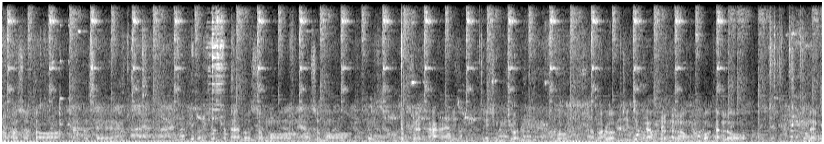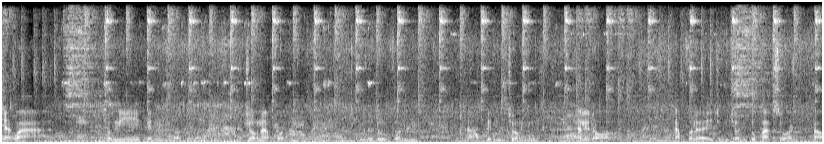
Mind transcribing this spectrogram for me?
อปสตนาประแซงตลอดจนประธานอสมอสมทุกเครือข่ายในชุมชน มาร่วมกิจกรรมรณรงค์ป้องกันโรคเนื่องจากว่าช่วงนี้เป็นช่วงหน้าฝนฤดูฝนเป็นช่วงอ่ทะเลดอก นะครับก็เลยชุมชนทุกภาคส่วนเรา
